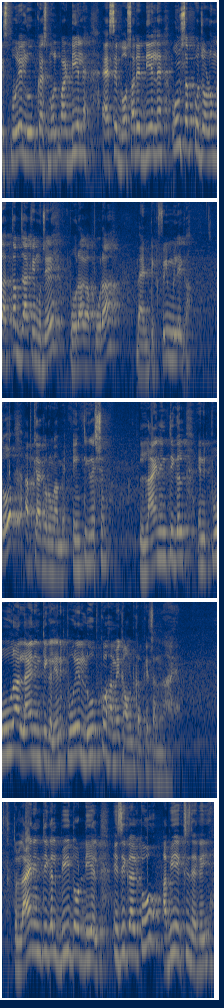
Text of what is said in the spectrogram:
इस पूरे लूप का स्मॉल पार्ट डी है। ऐसे बहुत सारे डी है। उन सबको जोड़ूँगा, तब जाके मुझे पूरा का पूरा मैग्नेटिक फ़ील्ड मिलेगा। तो अब क्या करूँगा मैं? इंटीग्रेशन लाइन इंटीगल यानी पूरा लाइन इंटीगल यानी पूरे लूप को हमें काउंट करके चलना है। तो line integral B dot d L is equal to अभी एक चीज़ रह गई है।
